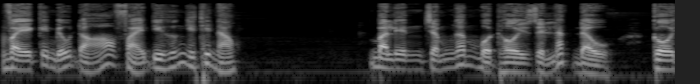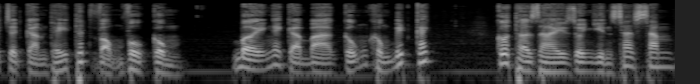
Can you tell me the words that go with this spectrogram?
Vậy cái miếu đó phải đi hướng như thế nào? Bà liền chấm ngâm một hồi rồi lắc đầu. Cô chợt cảm thấy thất vọng vô cùng. Bởi ngay cả bà cũng không biết cách. Cô thở dài rồi nhìn xa xăm,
